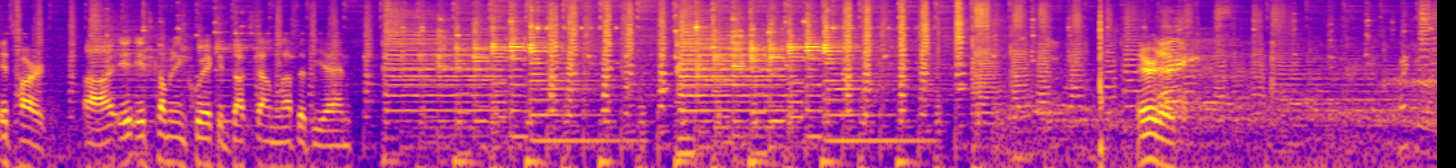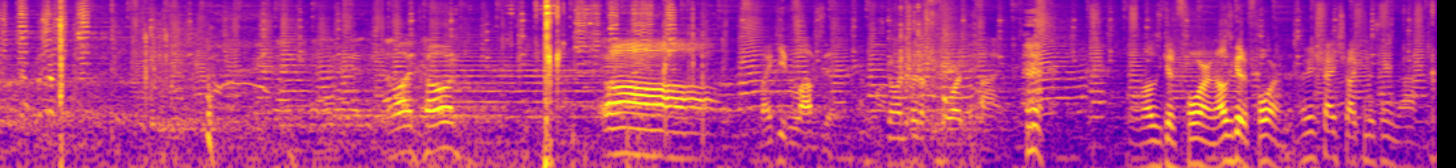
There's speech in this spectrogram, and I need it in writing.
It's hard. Uh, it, it's coming in quick. It ducks down left at the end. There it is. Come on, Cone. Oh. Mikey loves it. He's going for the fourth time. That was good for him. That was good form. Let me try chucking this thing back.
